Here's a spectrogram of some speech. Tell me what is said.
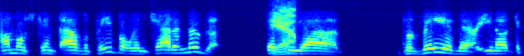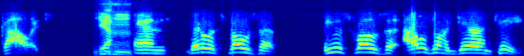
almost ten thousand people in Chattanooga at Yeah. the uh, pavilion there. You know, at the college. Yeah. Mhm. and they were supposed to. He was supposed to. I was on a guarantee,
